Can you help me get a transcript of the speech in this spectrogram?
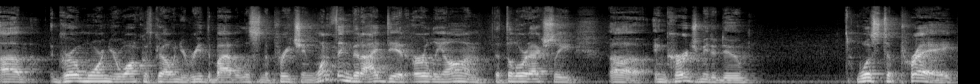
Um, grow more in your walk with God when you read the Bible, listen to preaching. One thing that I did early on that the Lord actually uh, encouraged me to do was to pray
